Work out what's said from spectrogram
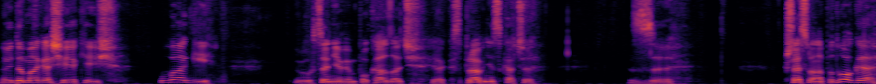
no i domaga się jakiejś uwagi, bo chce, nie wiem, pokazać, jak sprawnie skacze z krzesła na podłogę,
